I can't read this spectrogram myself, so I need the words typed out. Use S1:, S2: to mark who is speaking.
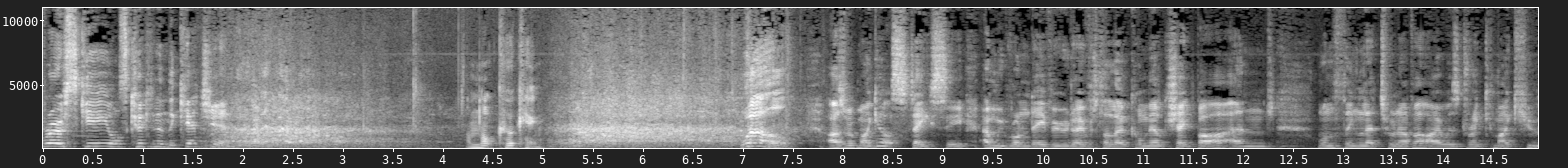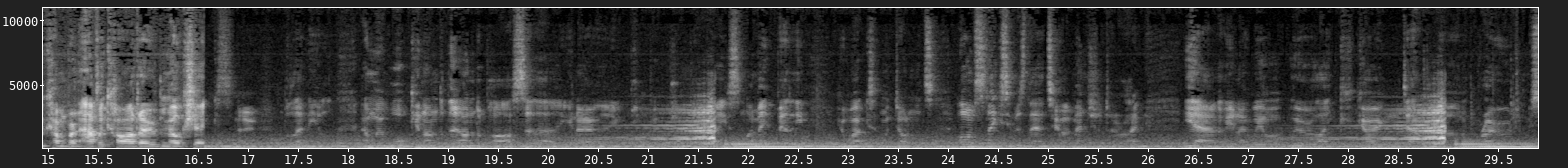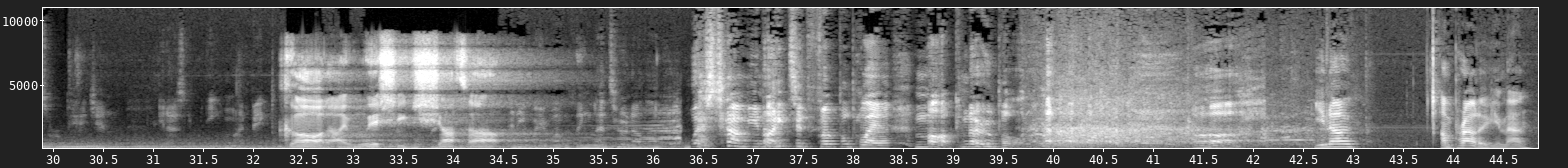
S1: broski? What's cooking in the kitchen?
S2: I'm not cooking.
S1: Well, I was with my girl Stacey, and we rendezvoused over to the local milkshake bar, and one thing led to another. I was drinking my cucumber and avocado milkshake. Millennial, and we're walking under the underpass at, uh, you know,
S3: God, I wish he'd shut up.
S1: Anyway, one thing led to another. West Ham United football player Mark Noble. oh,
S2: You know, I'm proud of you, man.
